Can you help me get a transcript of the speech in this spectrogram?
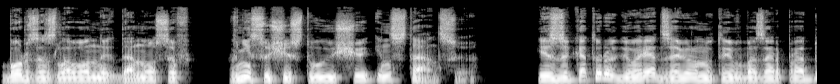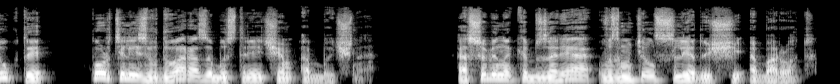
борзозловонных доносов в несуществующую инстанцию, из-за которых, говорят, завернутые в базар продукты портились в два раза быстрее, чем обычно. Особенно Кобзаря возмутил следующий оборот.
